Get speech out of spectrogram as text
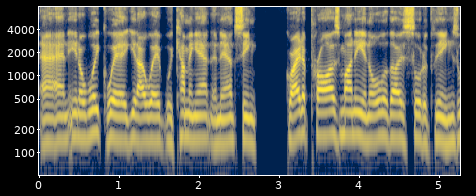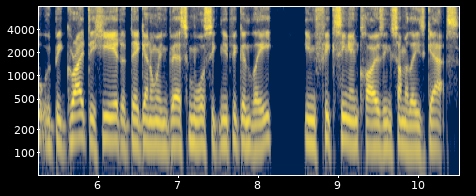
And in a week where, you know, we're, we're coming out and announcing greater prize money and all of those sort of things, it would be great to hear that they're going to invest more significantly in fixing and closing some of these gaps.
